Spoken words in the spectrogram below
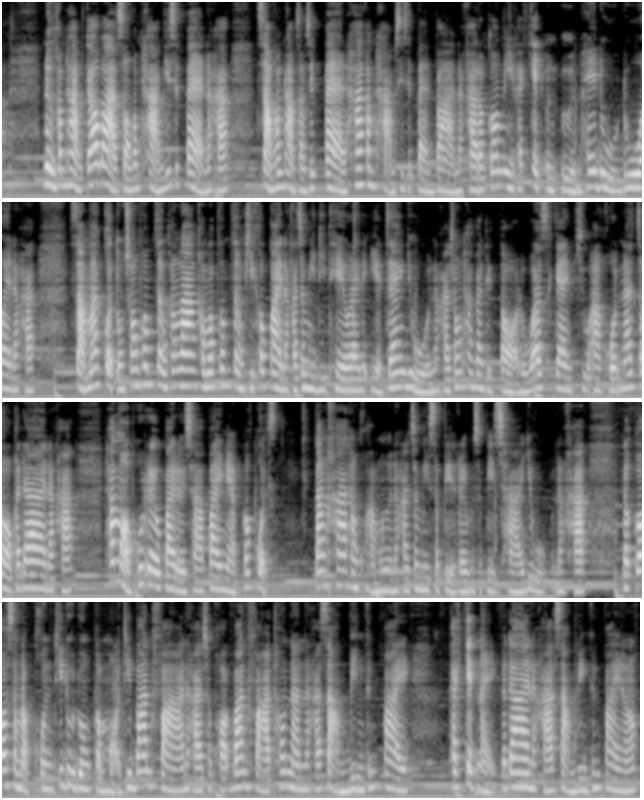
1คำถาม 9 บาท 2คำถาม 28 นะคะ 3คำถาม 38 5คำถาม 48 บาทนะคะ แล้วก็มีแพ็กเกจอื่น ๆ ให้ดูด้วยนะคะ สามารถกดตรงช่องเพิ่มเติมข้างล่างคำว่าเพิ่มเติมคลิกเข้าไปนะคะ จะมีดีเทลรายละเอียดแจ้งอยู่นะคะ ช่องทางการติดต่อหรือว่าสแกน QR code หน้าจอก็ได้นะคะ ถ้าหมอพูดเร็วไปหรือช้าไปเนี่ยก็กดตั้งค่าทางขวามือนะคะ จะมีสปีดเร็วสปีดช้าอยู่นะคะ แล้วก็สำหรับคนที่ดูดวงกับหมอที่บ้านฟ้านะคะ เฉพาะบ้านฟ้าเท่านั้นนะคะ 3 บินขึ้นไป แพ็กเกจไหนก็ได้นะคะ 3 บินขึ้นไปเนาะ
